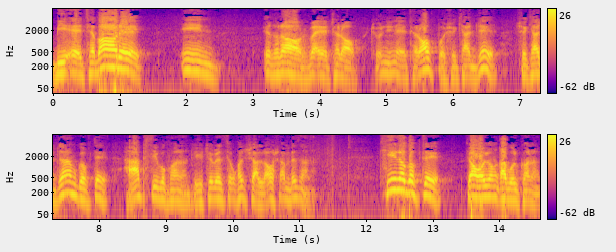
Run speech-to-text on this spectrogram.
بی اعتبار این اقرار و اعتراف. چون این اعتراف با شکنجه شکنجه هم گفته حبسی بکنن. دیگه چه برسه؟ خود شلاش هم بزنن. کی اینو گفته که آقایون قبول کنن.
